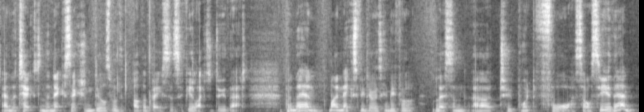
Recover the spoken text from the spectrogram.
And the text in the next section deals with other bases, if you like to do that. But then, my next video is going to be for lesson uh, 2.4. So I'll see you then.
